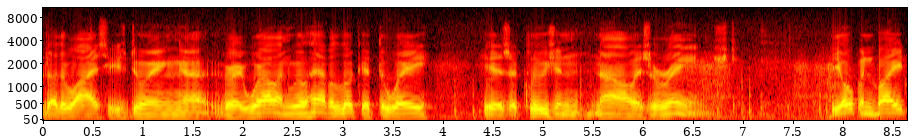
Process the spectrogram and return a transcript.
but otherwise he's doing uh, very well, and we'll have a look at the way his occlusion now is arranged. The open bite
